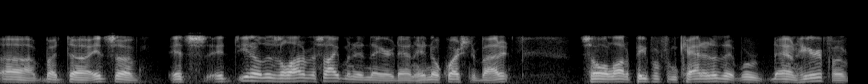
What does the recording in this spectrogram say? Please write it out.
Uh, but uh, it's a it's it you know there's a lot of excitement in there down here, no question about it. Saw a lot of people from Canada that were down here for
